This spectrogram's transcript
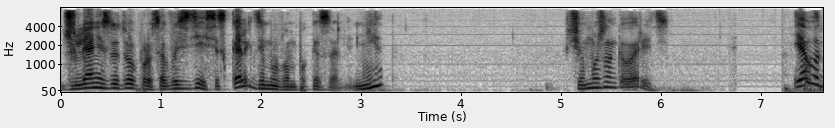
Джулиани задает вопрос, а вы здесь искали, где мы вам показали? Нет. О чем можно говорить? Я вот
